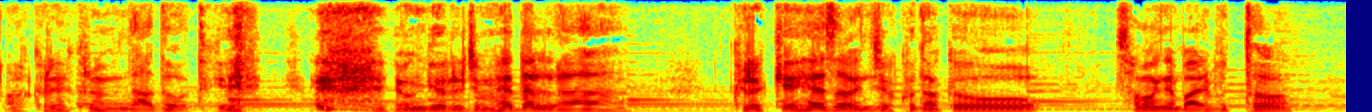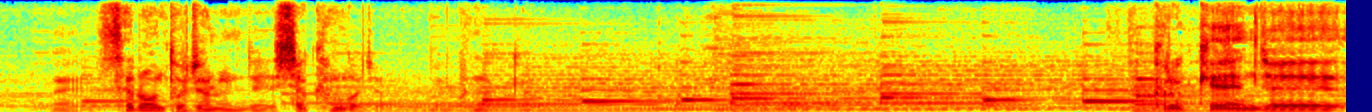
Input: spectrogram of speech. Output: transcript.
아 그래 그러면 나도 어떻게 연결을 좀 해달라. 그렇게 해서 이제 고등학교 3학년 말부터 네, 새로운 도전을 이제 시작한 거죠. 네, 고등학교. 그렇게 이제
